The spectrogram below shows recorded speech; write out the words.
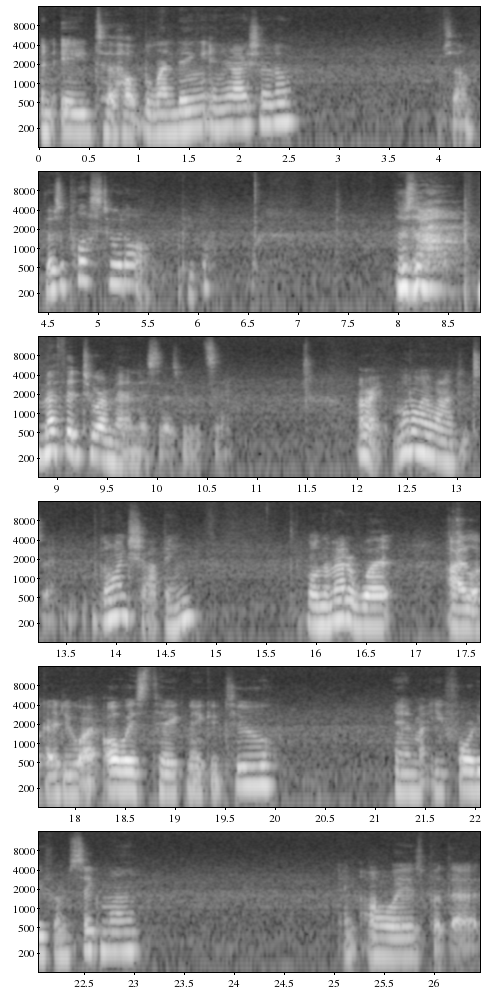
an aid to help blending in your eyeshadow. So there's a plus to it all, people. There's a method to our madness, as we would say. Alright, what do I want to do today? Going shopping. Well, no matter what eye look I do, I always take Naked 2 and my E40 from Sigma and always put that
